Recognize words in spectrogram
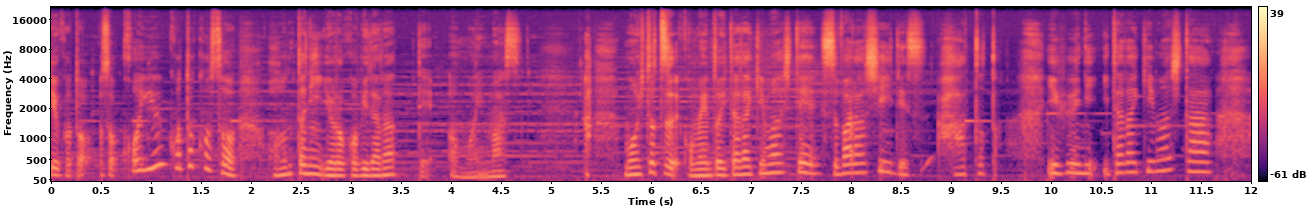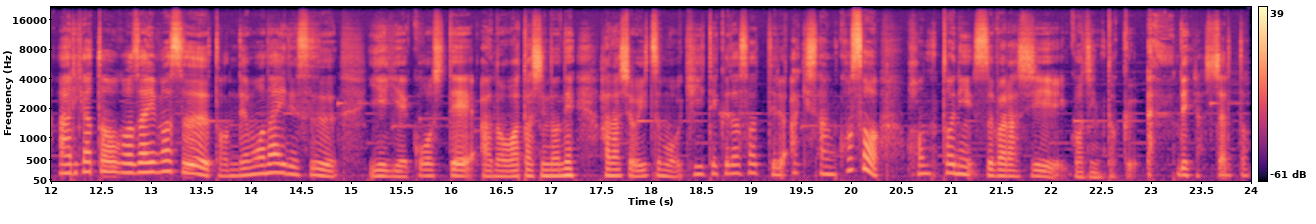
ていうこと、そう、こういうことこそ、本当に喜びだなって思います。もう一つコメントいただきまして、素晴らしいです。ハートという風にいただきました。ありがとうございます。とんでもないです。いえいえ、こうして、あの、私のね、話をいつも聞いてくださってるアキさんこそ、本当に素晴らしいご人徳 でいらっしゃると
